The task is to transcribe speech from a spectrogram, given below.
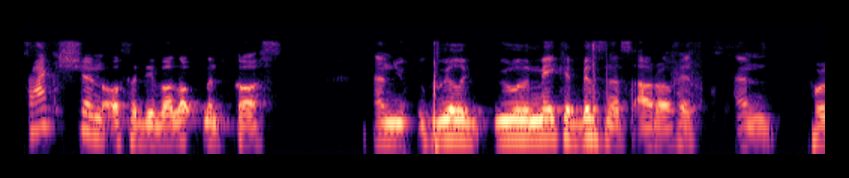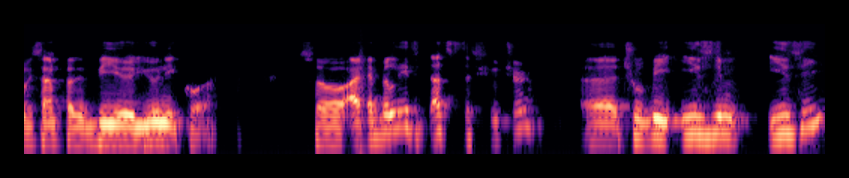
fraction of a development cost and you will you will make a business out of it and for example be a unicorn so i believe that's the future Uh, it should be easy, easy.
